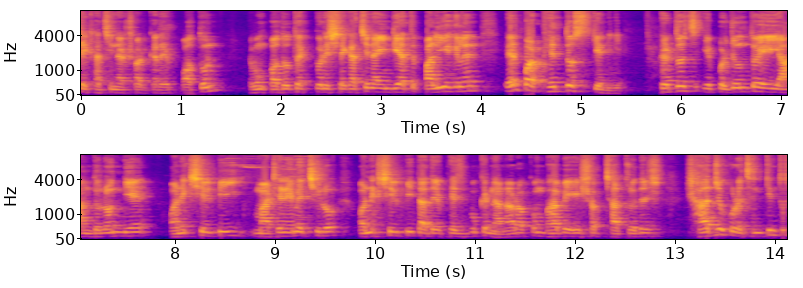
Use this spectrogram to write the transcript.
শেখ হাসিনা সরকারের পতন এবং পদত্যাগ করে শেখ হাসিনা ইন্ডিয়াতে পালিয়ে গেলেন। এরপর ফেরদোসকে নিয়ে, ফেরদোস এ পর্যন্ত এই আন্দোলন নিয়ে অনেক শিল্পী মাঠে নেমেছিল, অনেক শিল্পী তাদের ফেসবুকে নানা রকম ভাবে এইসব ছাত্রদের সাহায্য করেছেন, কিন্তু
